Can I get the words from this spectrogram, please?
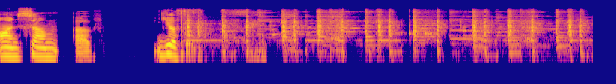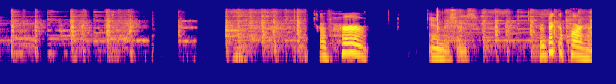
on some of see. Of her animations. Rebecca Parham.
